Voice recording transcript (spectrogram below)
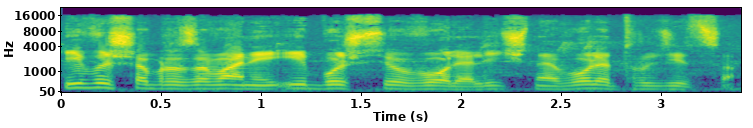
и высшее образование, и больше всего воля, личная воля трудиться.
